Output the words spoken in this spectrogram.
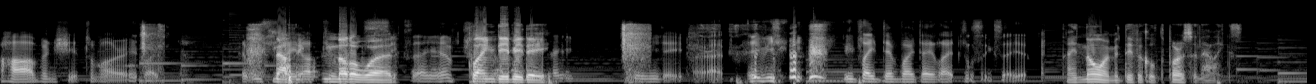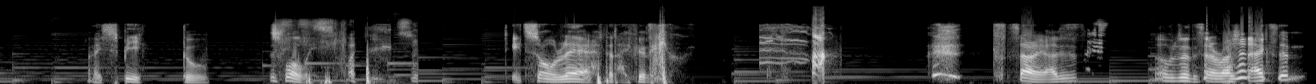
Harv and shit tomorrow? Like that we stayed Nothing, not a word. 6 a.m. Playing DBD. DBD. Alright. DBD. we played Dead by Daylight till 6 a.m. I know I'm a difficult person, Alex. I speak too slowly. It's It's so rare that I feel like. Sorry, I just. I'm doing this in a Russian accent.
